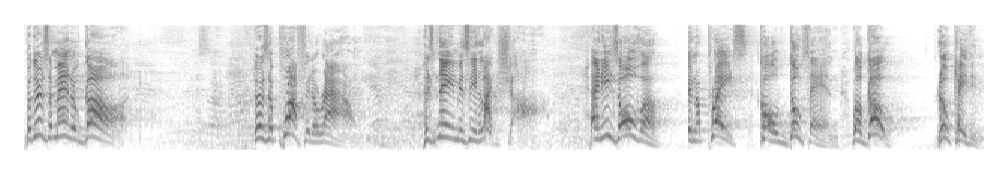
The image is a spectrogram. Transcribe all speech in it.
but there's a man of God, there's a prophet around. His name is Elisha. And he's over in a place called Dothan. Well, go, locate him,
